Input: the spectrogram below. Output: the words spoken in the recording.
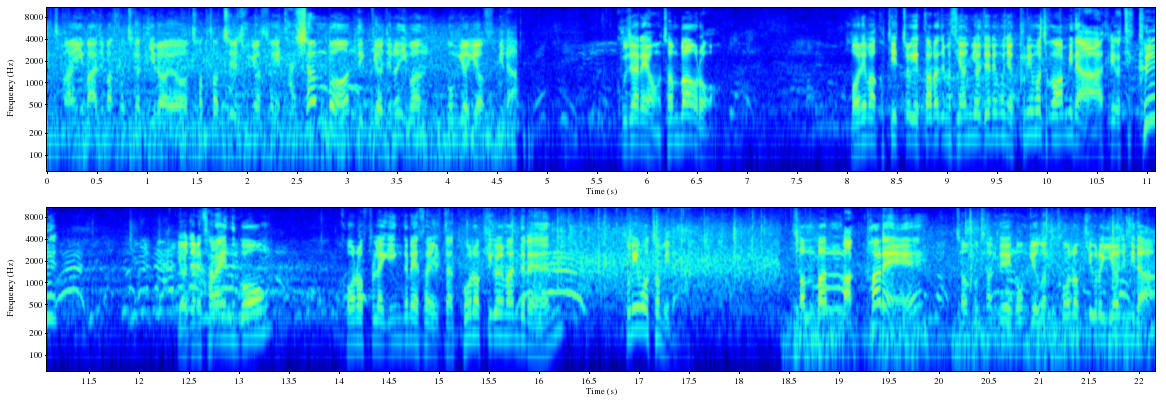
하지만 이 마지막 터치가 길어요. 첫 터치의 중요성이 다시 한번 느껴지는 이번 공격이었습니다. 구자레영 전방으로 머리 맞고 뒤쪽에 떨어지면서 연결되는군요. 쿠니모토가 갑니다. 그리고 태클 여전히 살아있는 공 코너 플렉 인근에서 일단 코너킥을 만드는 쿠니모토입니다. 전반 막판에 전북 현대의 공격은 코너킥으로 이어집니다.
